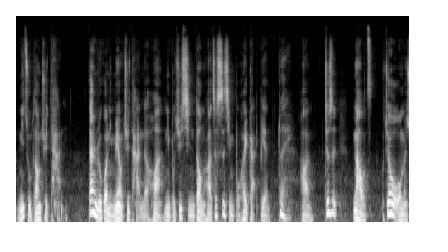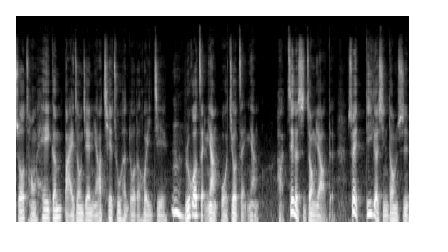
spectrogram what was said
你主动去谈，但如果你没有去谈的话，你不去行动的话，这事情不会改变。对，好，就是脑子。就我们说，从黑跟白中间，你要切出很多的灰阶。嗯，如果怎样，我就怎样。好，这个是重要的。所以第一个行动是，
